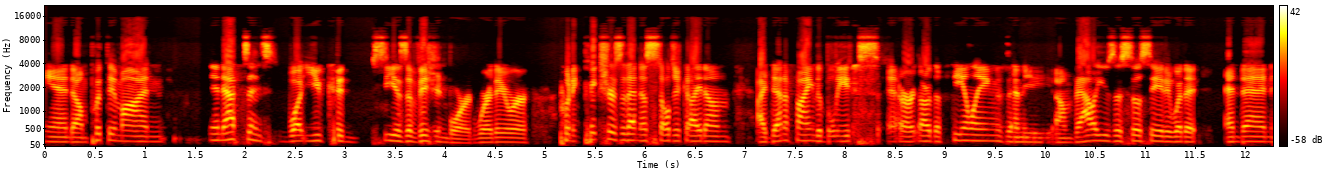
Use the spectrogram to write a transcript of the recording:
and um, put them on, in essence, what you could see as a vision board, where they were putting pictures of that nostalgic item, identifying the beliefs or, or the feelings and the um, values associated with it, and then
